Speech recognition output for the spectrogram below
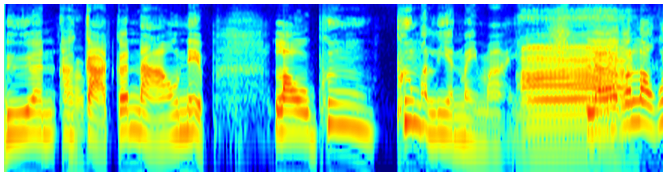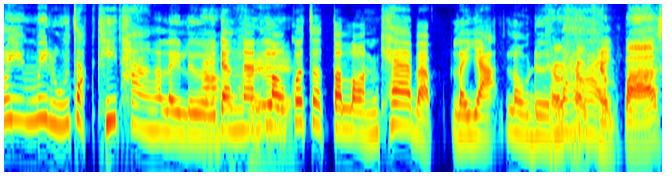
เดือนครับอากาศก็หนาวเหน็บ เราเพิ่งเพิ่งมาเรียนใหม่อ่าๆแล้วก็เราก็ยังไม่รู้จักที่ทางอะไรเลยอ่าดังนั้นโอเคเราก็จะตะลอนแค่แบบระยะเราเดินแถวได้แถวแคมปัส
